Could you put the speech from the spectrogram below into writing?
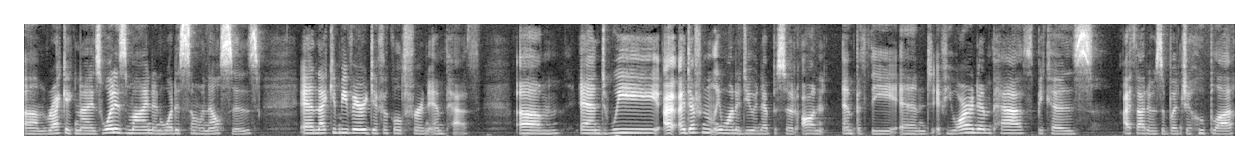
um, recognize what is mine and what is someone else's. And that can be very difficult for an empath. Um, and we, I, I definitely want to do an episode on empathy. And if you are an empath, because I thought it was a bunch of hoopla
